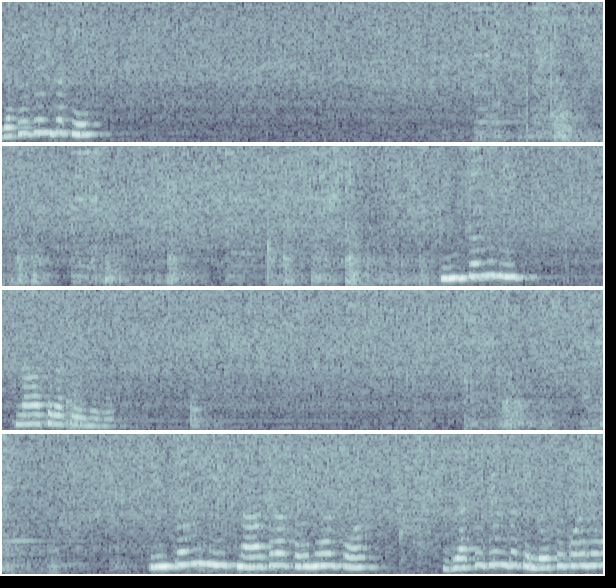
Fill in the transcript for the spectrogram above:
গ্যাসের তিন চার মিনিট নাড়াচাড়া করে নেব। তিন চার মিনিট নাড়াচাড়া করে নেওয়ার পর গ্যাসের ফ্লেমটাকে লোতে করে দেব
